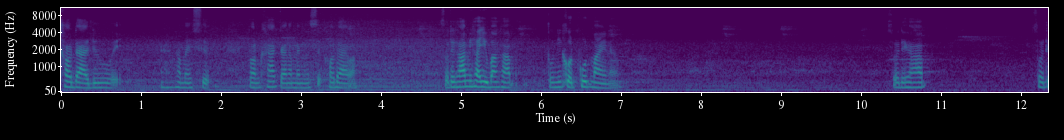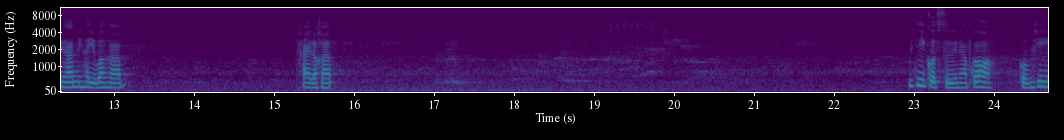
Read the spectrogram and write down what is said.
เข้าได้ด้วยทำไมเสือกตอนฆ่ากันทำไมมันเสือกเข้าได้วะสวัสดีครับมีใครอยู่บ้างครับ ตรงนี้กดพูดใหม่นะ สวัสดีครับ สวัสดีครับมีใครอยู่บ้างครับ ใครแล้วครับวิธีกดซื้อนะครับ ก็กดไปที่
